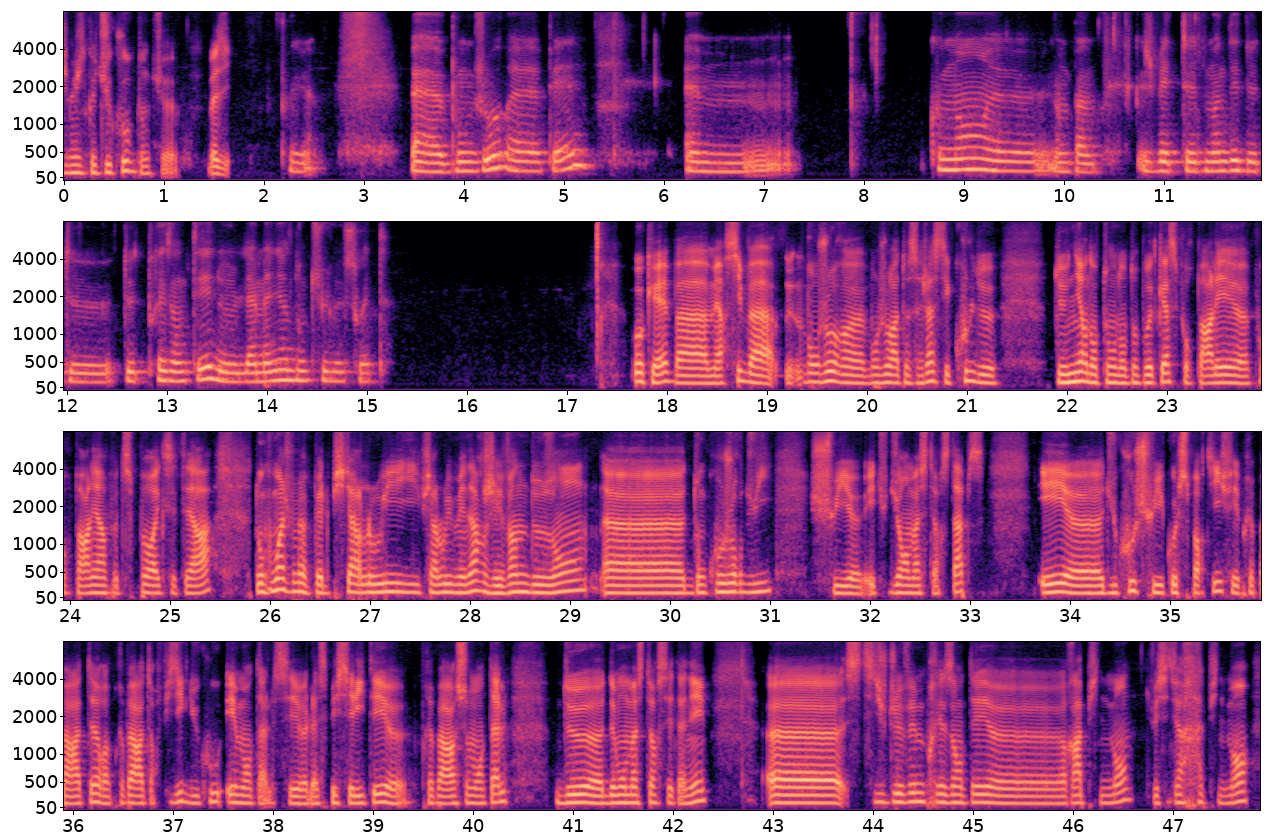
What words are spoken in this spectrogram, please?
J'imagine que tu coupes, donc vas-y. Très bien. Bah, bonjour, Pelle. comment. non, pas. Je vais te demander de te, de te présenter de la manière dont tu le souhaites. Ok, bah merci. Bah, bonjour, euh, bonjour à toi Sacha. C'est cool de, de venir dans ton, podcast pour parler, euh, pour parler un peu de sport, etc. Donc moi, je m'appelle Pierre-Louis Pierre-Louis Ménard, j'ai 22 ans. Euh, donc aujourd'hui, je suis étudiant en Master STAPS. Et du coup, je suis coach sportif et préparateur, physique du coup et mental. C'est la spécialité préparation mentale de, de, mon master cette année. si je devais me présenter rapidement, je vais essayer de faire rapidement.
